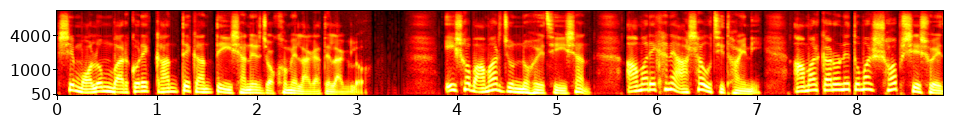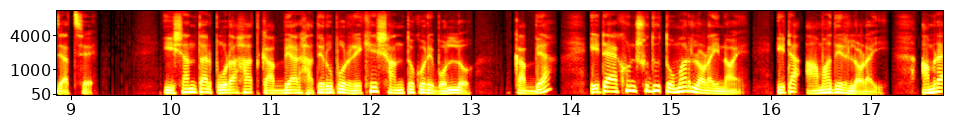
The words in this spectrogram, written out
সে মলম বার করে কাঁদতে কাঁদতে ঈশানের জখমে লাগাতে লাগল। এইসব আমার জন্য হয়েছে ঈশান। আমার এখানে আসা উচিত হয়নি। আমার কারণে তোমার সব শেষ হয়ে যাচ্ছে। ঈশান তার পোড়া হাত কাব্যার হাতের উপর রেখে শান্ত করে বলল, কাব্যা, এটা এখন শুধু তোমার লড়াই নয়, এটা আমাদের লড়াই। আমরা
